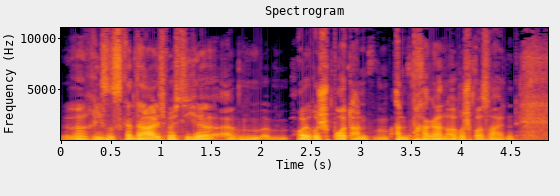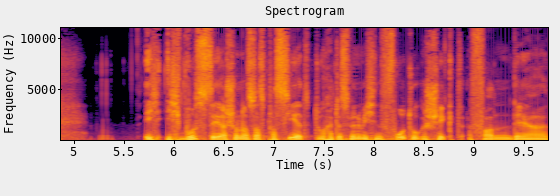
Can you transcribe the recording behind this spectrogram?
Riesenskandal, ich möchte hier ähm, Eurosport an, anprangern, Eurosportverhalten. Ich, ich wusste ja schon, dass was passiert. Du hattest mir nämlich ein Foto geschickt von der,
